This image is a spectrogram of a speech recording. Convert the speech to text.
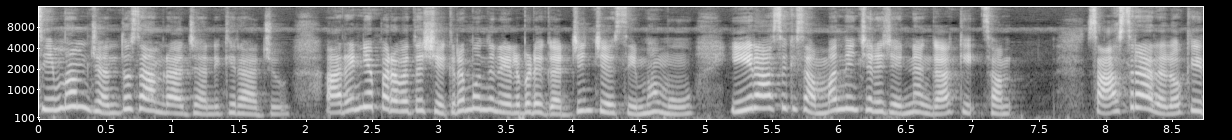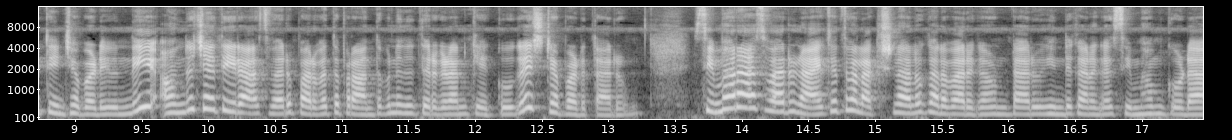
సింహం జంతు సామ్రాజ్యానికి రాజు. అరణ్య పర్వత శిఖరం ముందు నిలబడి గర్జించే సింహము ఈ రాశికి సంబంధించిన చిహ్నంగా శాస్త్రాలలో కీర్తించబడి ఉంది. అందుచేత ఈ రాశివారు పర్వత ప్రాంతం నుండి తిరగడానికి ఎక్కువగా ఇష్టపడతారు. సింహరాశి వారు నాయకత్వ లక్షణాలు కలవారుగా ఉంటారు. ఎందుకనగా సింహం కూడా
